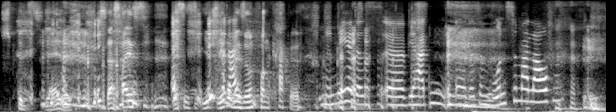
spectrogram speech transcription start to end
Speziell. Das heißt, das ist ihre. Version von Kacke. Nee, nee das, äh, wir hatten äh, das im Wohnzimmer laufen.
